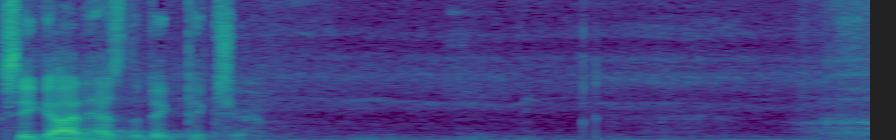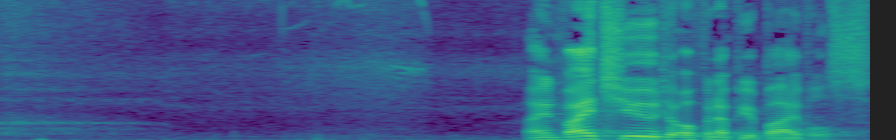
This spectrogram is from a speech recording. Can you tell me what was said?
See, God has the big picture. I invite you to open up your Bibles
